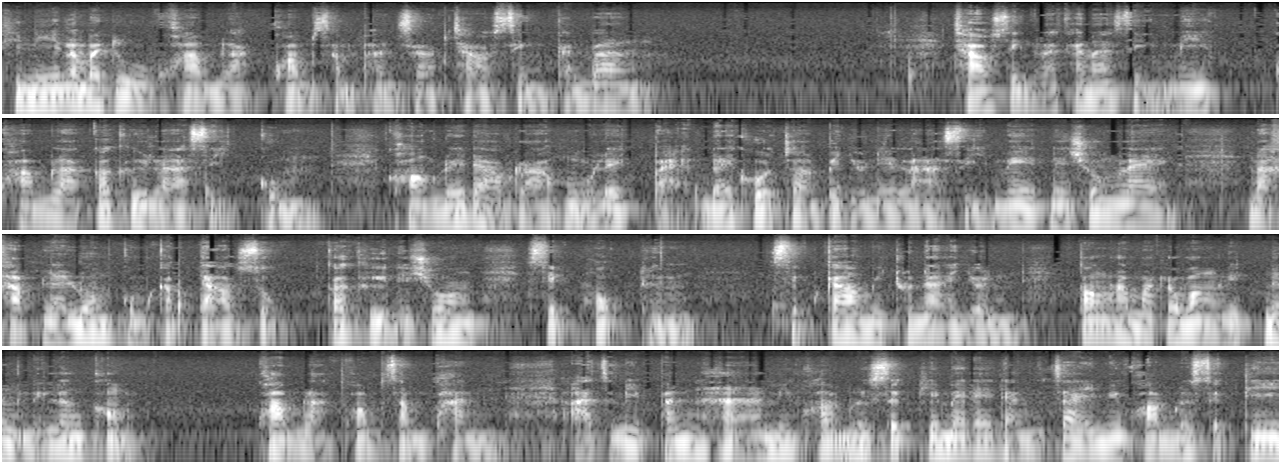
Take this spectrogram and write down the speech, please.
ทีนี้เรามาดูความรักความสัมพันธ์สำหรับชาวสิงห์กันบ้าง ชาวสิงห์ลัคนาสิงห์มีความรักก็คือราศีกุมของด้วยดาวราหูเลข 8 ได้โคจรไปอยู่ในราศีเมษในช่วงแรกนะครับ และร่วมกลุ่มกับดาวศุกร์ก็คือในช่วง 16 ถึง 19 มิถุนายน ต้องระมัดระวังนิดหนึ่งในเรื่องของความรักความสัมพันธ์ อาจจะมีปัญหามีความรู้สึกที่ไม่ได้ดังใจ มีความรู้สึกที่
